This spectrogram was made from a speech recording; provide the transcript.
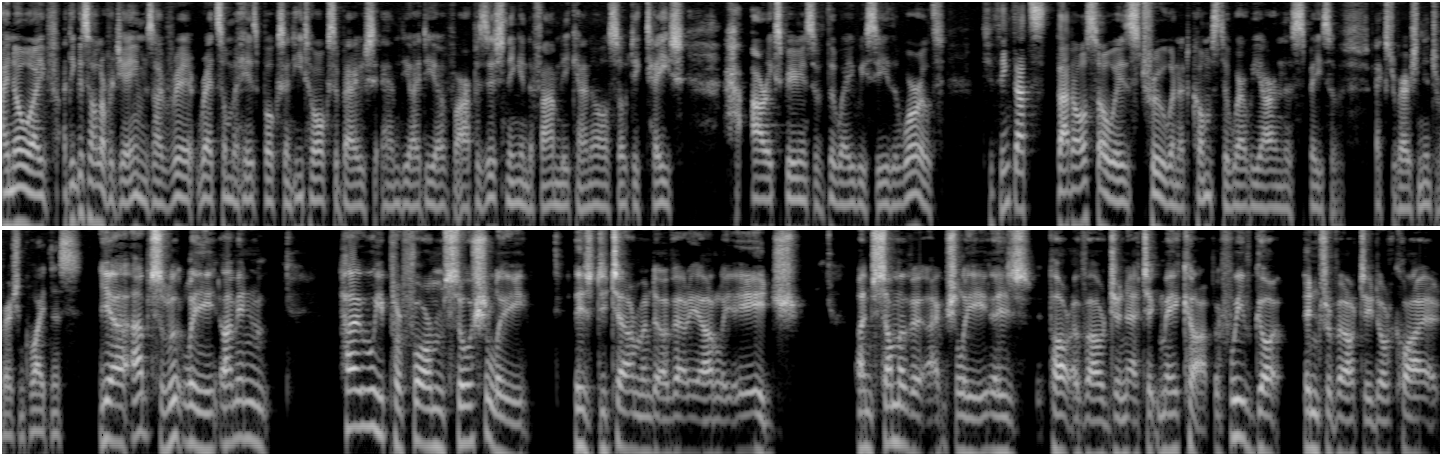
I know I've, I think it's Oliver James. I've re- read some of his books and he talks about um, the idea of our positioning in the family can also dictate our experience of the way we see the world. Do you think that's that also is true when it comes to where we are in the space of extroversion, introversion, quietness? Yeah, absolutely. I mean, how we perform socially is determined at a very early age. And some of it actually is part of our genetic makeup. If we've got introverted or quiet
